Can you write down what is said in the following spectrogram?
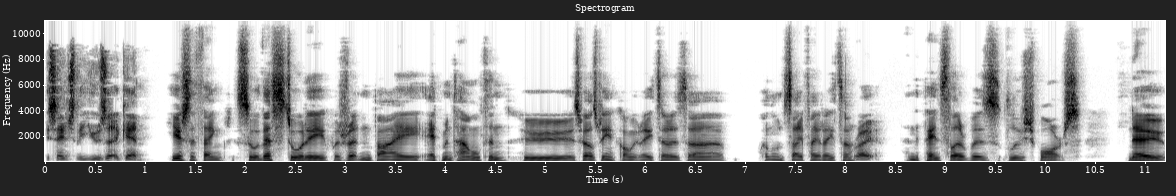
essentially use it again. Here's the thing. So this story was written by Edmund Hamilton, who, as well as being a comic writer, is a well-known sci-fi writer. Right. and the penciler was Lew Schwartz. Now,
